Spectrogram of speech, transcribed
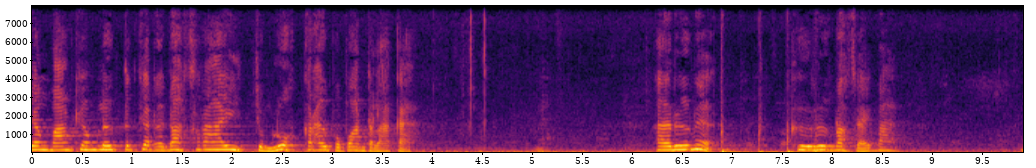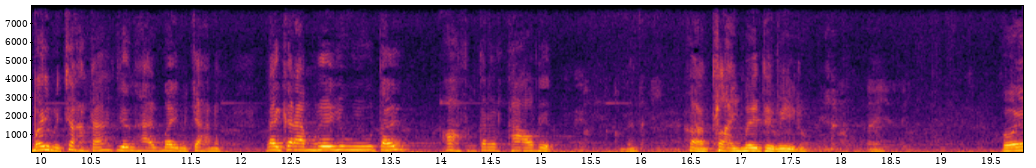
ចឹងបានខ្ញុំលើកទឹកចិត្តឲ្យដោះស្រាយចំនួនក្រៅប្រព័ន្ធតឡាការហើយរឿងនេះគឺរឿងដោះស្រាយបានបីម្ចាស់តាយើងហៅបីម្ចាស់ហ្នឹងហើយក្រាមរាយូរយូរទៅ អស់សង្កត់ខោទៀតគាត់ថ្លៃមេធាវីនោះហើយ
